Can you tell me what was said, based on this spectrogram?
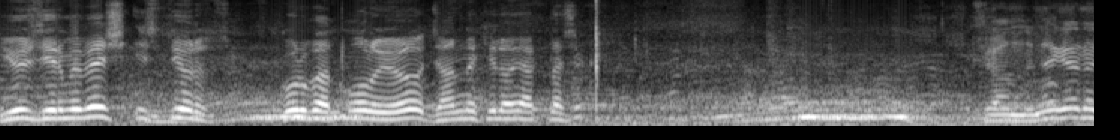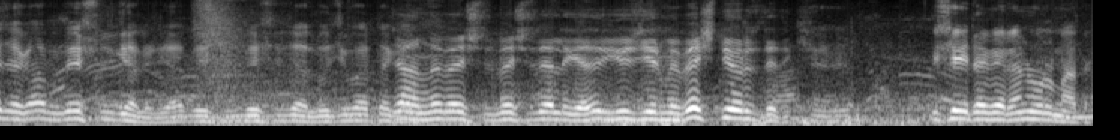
abi. 125 istiyoruz. Kurban oluyor. Canlı kilo yaklaşık. Anda ne gelecek abi? 500 gelir ya. 500 550 o civarda gelir. Canlı 500 550 gelir. 125 diyoruz dedik. Hı hı. Bir şey de veren olmadı.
